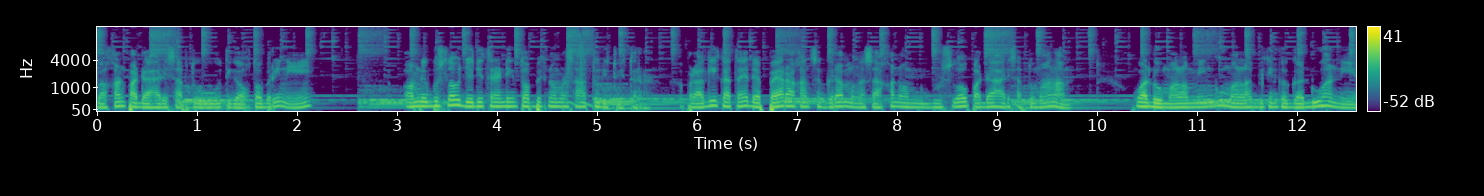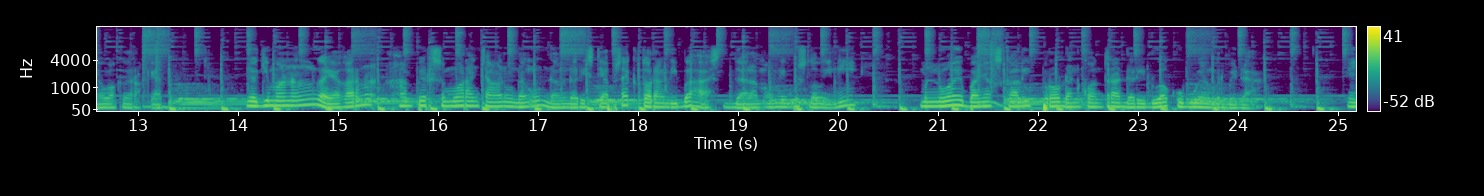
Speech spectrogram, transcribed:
Bahkan pada hari Sabtu 3 Oktober ini, Omnibus Law jadi trending topik nomor satu di Twitter. Apalagi katanya DPR akan segera mengesahkan Omnibus Law pada hari Sabtu malam. Waduh, malam minggu malah bikin kegaduhan nih ya wakil rakyat. Ya gimana enggak ya, karena hampir semua rancangan undang-undang dari setiap sektor yang dibahas dalam Omnibus Law ini menuai banyak sekali pro dan kontra dari dua kubu yang berbeda. Yang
